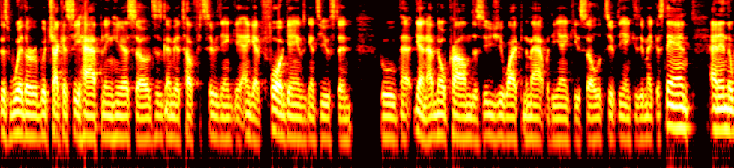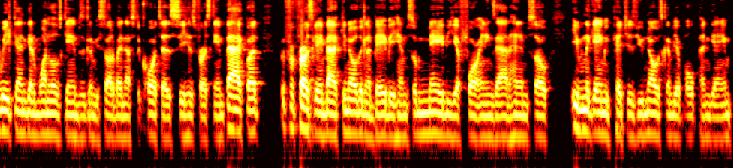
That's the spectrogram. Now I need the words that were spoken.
just wither, which I could see happening here. So this is going to be a tough series. And get four games against Houston, who again have no problem just usually wiping the mat with the Yankees. So let's see if the Yankees can make a stand. And in the weekend, again, one of those games is going to be started by Nestor Cortes. See his first game back, but for first game back, you know they're going to baby him, so maybe get four innings out of him. So even the game he pitches, you know it's going to be a bullpen game.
